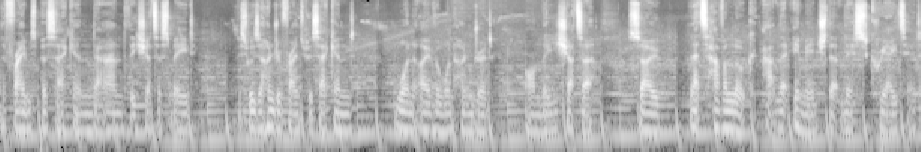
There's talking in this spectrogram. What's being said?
the frames per second and the shutter speed this was 100 frames per second, 1 over 100 on the shutter. So let's have a look at the image that this created.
